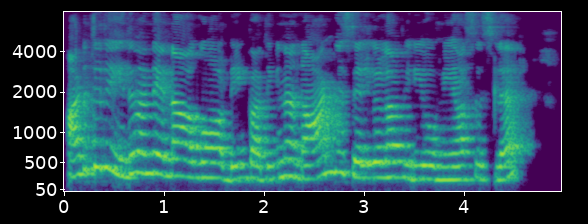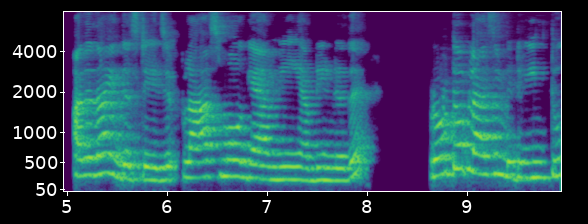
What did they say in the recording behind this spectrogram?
அடுத்தது இது வந்து என்ன ஆகும் அப்படின்னு பாத்தீங்கன்னா நான்கு செல்களா பிரியும் மியாசிஸ்ல. அதுதான் இந்த ஸ்டேஜ் பிளாஸ்மோகேமி அப்படின்றது. Protoplasm between two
